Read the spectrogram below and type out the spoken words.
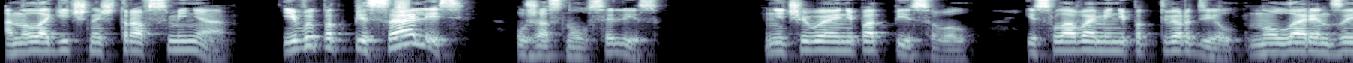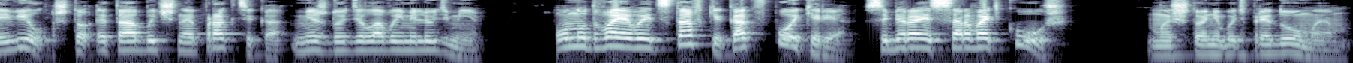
аналогичный штраф с меня. И вы подписались? Ужаснулся Лис. Ничего я не подписывал и словами не подтвердил, но Ларин заявил, что это обычная практика между деловыми людьми. Он удваивает ставки, как в покере, собираясь сорвать куш. Мы что-нибудь придумаем.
